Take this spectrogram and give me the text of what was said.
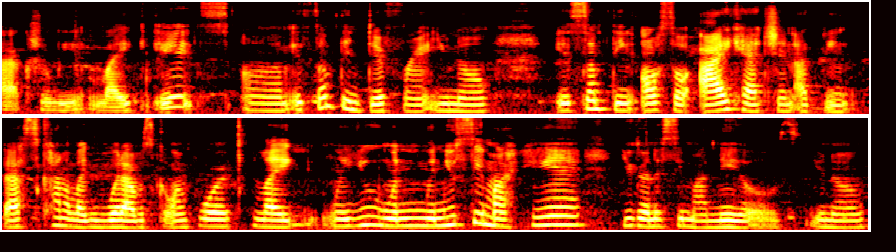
actually like it. Um it's something different you know. It's something also eye-catching i think. That's kind of like what i was going for. Like when you when when you see my hand you're gonna see my nails you know.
